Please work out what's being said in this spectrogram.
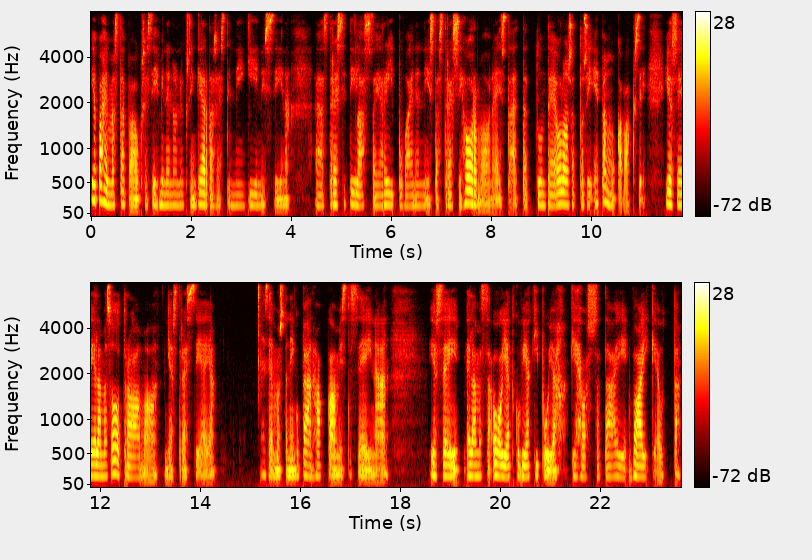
Ja pahimmassa tapauksessa ihminen on yksinkertaisesti niin kiinni siinä stressitilassa ja riippuvainen niistä stressihormoneista, että tuntee olonsa tosi epämukavaksi, jos ei elämässä ole draamaa ja stressiä ja semmoista niin kuin pään hakkaamista seinään. Jos ei elämässä ole jatkuvia kipuja kehossa tai vaikeutta,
